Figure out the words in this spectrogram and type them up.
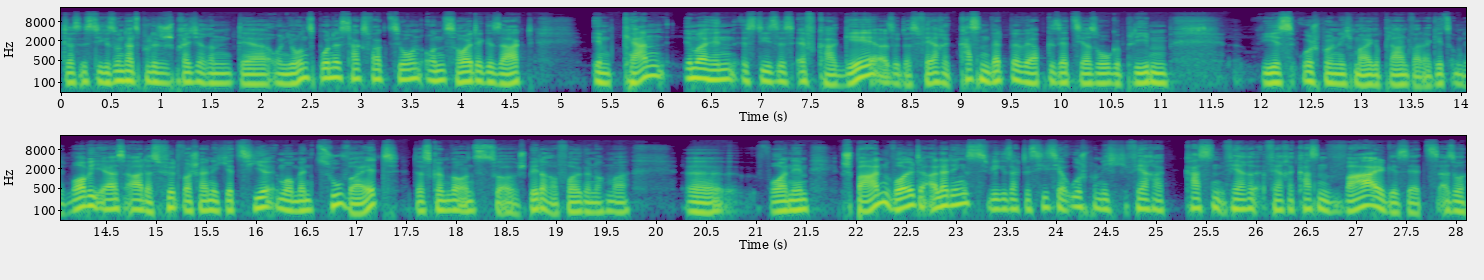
das ist die gesundheitspolitische Sprecherin der Unionsbundestagsfraktion, uns heute gesagt, im Kern immerhin ist dieses FKG, also das faire Kassenwettbewerbgesetz ja so geblieben, wie es ursprünglich mal geplant war. Da geht es um den Morbi-RSA. Das führt wahrscheinlich jetzt hier im Moment zu weit. Das können wir uns zu späterer Folge nochmal äh, vornehmen. Spahn wollte allerdings, wie gesagt, es hieß ja ursprünglich fairer Kassen, faire, faire Kassenwahlgesetz. Also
